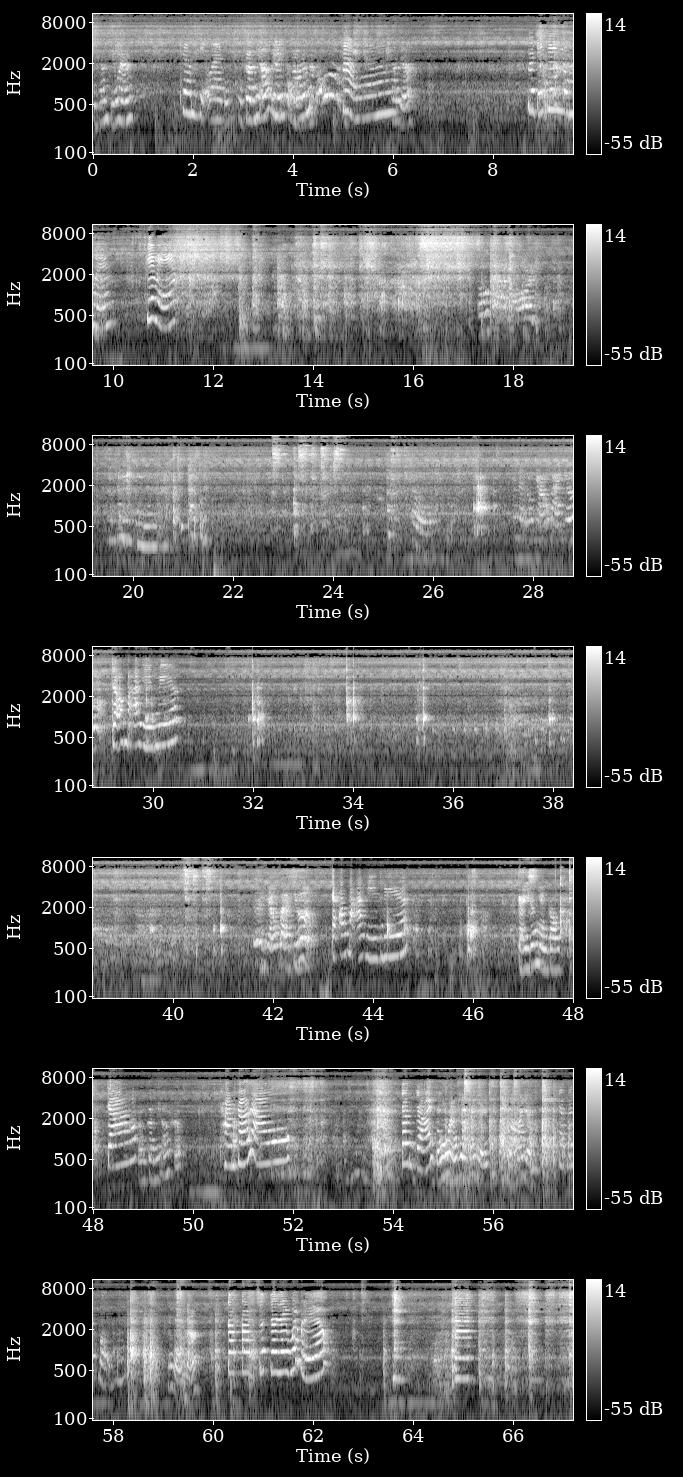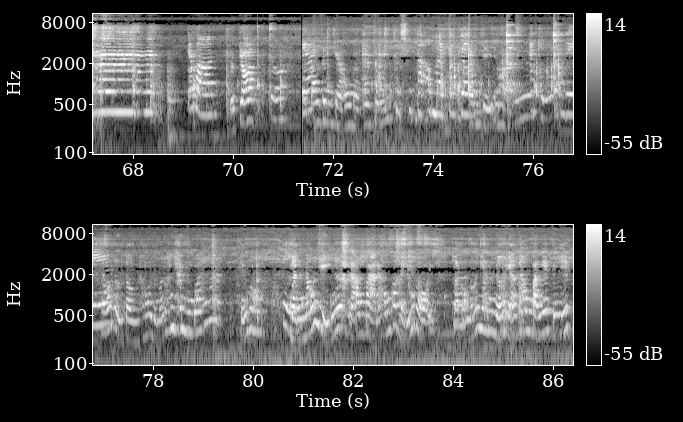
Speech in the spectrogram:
chịu không chịu ăn Cơm chịu ăn cơm với ớt đi ngon lắm á Không sao vậy Tôi chỉ kêu dùng mẹ Cây đó nha con Cho Ăn cơm với ớt hả? Không tới đâu Tên trái Con muốn ăn thêm cái gì? Con nhanh quá Hiểu không? Mình nói chuyện á, là ông bà đã không có hiểu rồi. Mà còn nói nhanh nữa thì sao ông bà nghe biết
